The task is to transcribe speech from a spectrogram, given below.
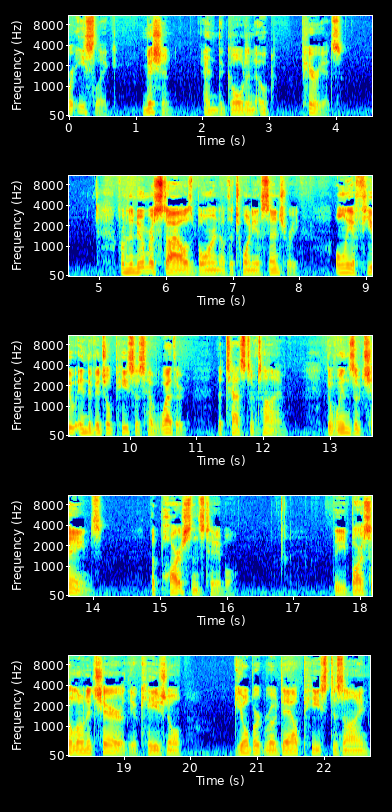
were Eastlake, Mission, and the Golden Oak periods. From the numerous styles born of the 20th century, only a few individual pieces have weathered the test of time. The Winds of Change, the Parsons table, the Barcelona chair, the occasional Gilbert Rohde piece designed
